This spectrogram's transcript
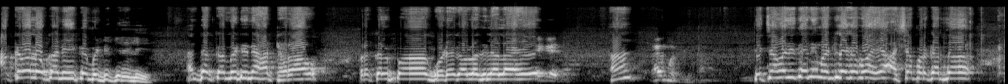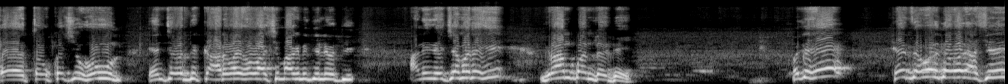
अकरा लोकांनी ही कमिटी केलेली. आहे. आणि त्या कमिटीने हा ठराव प्रकल्प घोडेगावला दिलेला आहे. हा? त्याच्यामध्ये त्यांनी म्हटलं का बा हे अशा प्रकारचं चौकशी होऊन यांच्यावरती कारवाई व्हावं अशी मागणी केली होती. आणि त्याच्यामध्ये ही ग्रामपंचायत आहे. म्हणजे हे हे जवळजवळ असे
